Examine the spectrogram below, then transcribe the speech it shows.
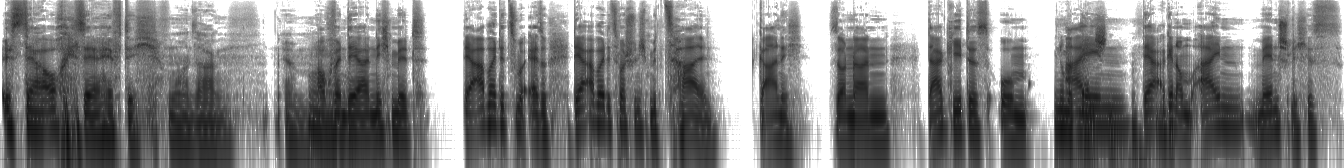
ist der auch sehr heftig, muss man sagen. Ähm, mhm. Auch wenn der nicht mit, der arbeitet zum, also der arbeitet zum Beispiel nicht mit Zahlen, gar nicht, sondern da geht es um nur mit ein, Menschen. Der, genau, um ein menschliches,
